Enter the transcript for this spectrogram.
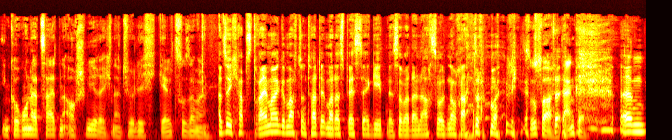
in Corona-Zeiten auch schwierig, natürlich Geld zu sammeln. Also ich habe es dreimal gemacht und hatte immer das beste Ergebnis, aber danach sollten auch andere mal wieder. Super, danke. Ähm,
